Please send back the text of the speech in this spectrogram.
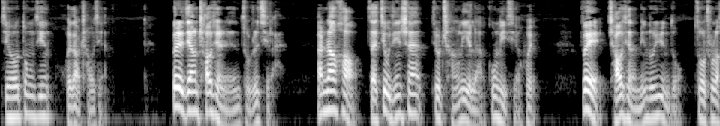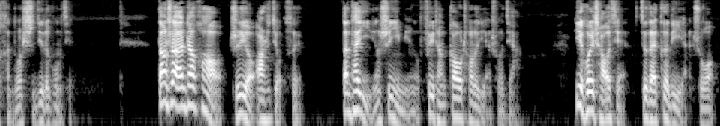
经由东京回到朝鲜。为了将朝鲜人组织起来，安昌浩在旧金山就成立了公立协会，为朝鲜的民族运动做出了很多实际的贡献。当时安昌浩只有二十九岁，但他已经是一名非常高超的演说家。一回朝鲜就在各地演说，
